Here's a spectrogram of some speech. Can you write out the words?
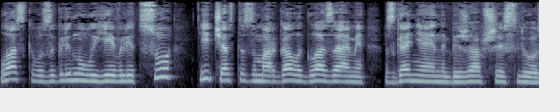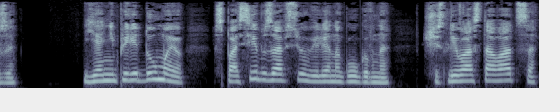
ласково заглянула ей в лицо и часто заморгала глазами, сгоняя набежавшие слезы. «Я не передумаю. Спасибо за все, Велена Гуговна. Счастливо оставаться,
